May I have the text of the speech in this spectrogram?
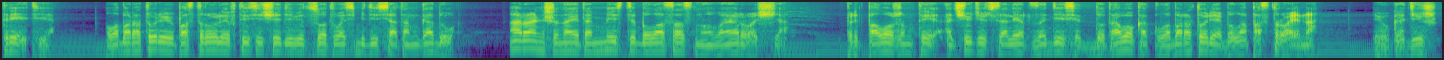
Третье. Лабораторию построили в 1980 году, а раньше на этом месте была сосновая роща. Предположим, ты очутишься лет за 10 до того, как лаборатория была построена, и угодишь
